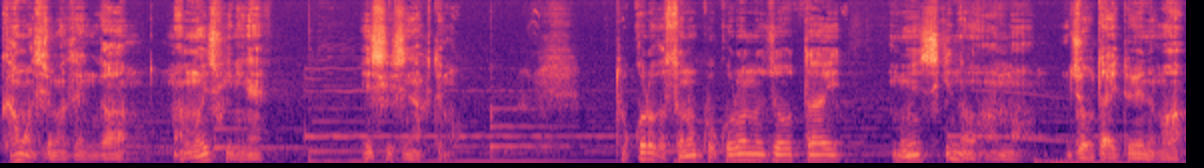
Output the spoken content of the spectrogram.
かもしれませんが、まあ、無意識にね意識しなくてもところがその心の状態無意識の、まあ、状態というのは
